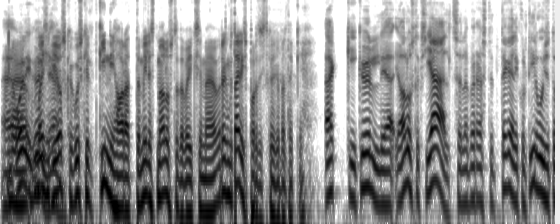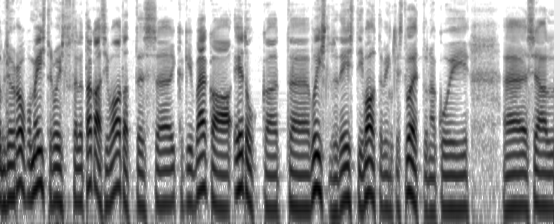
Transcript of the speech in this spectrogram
oli küll, ma isegi jah. ei oska kuskilt kinni haarata, millest me alustada võiksime, räägime talispordist kõigepealt äkki? äkki küll ja, ja alustaks jäält, sellepärast et tegelikult iluuisutamise Euroopa meistrivõistlustele tagasi vaadates äh, ikkagi väga edukad äh, võistlused Eesti vaatevinklist võetuna, kui äh, seal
